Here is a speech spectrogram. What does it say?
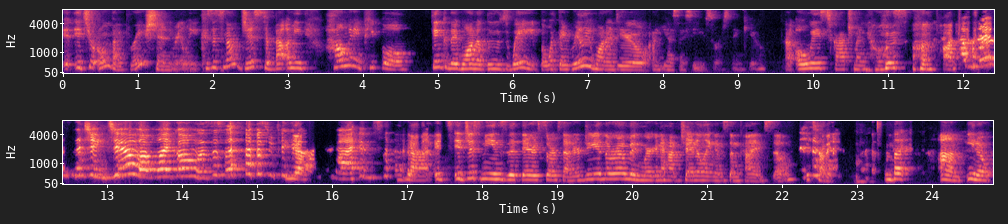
it's your own vibration really because it's not just about i mean how many people think they want to lose weight but what they really want to do yes i see you source. Thank you I always scratch my nose on podcasts. I'm switching too. I'm like, oh, is this yeah. yeah, it's it just means that there's source energy in the room and we're gonna have channeling of some kind. So it's coming. but um, you know,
